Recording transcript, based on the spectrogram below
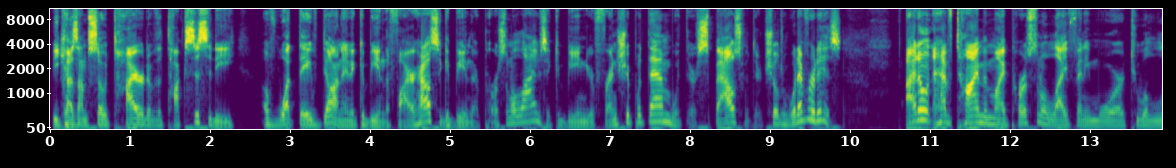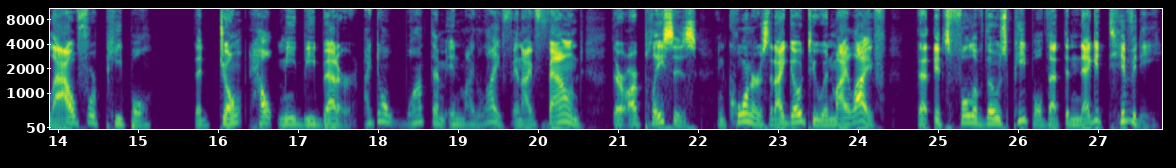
because i'm so tired of the toxicity of what they've done. And it could be in the firehouse, it could be in their personal lives, it could be in your friendship with them, with their spouse, with their children, whatever it is. I don't have time in my personal life anymore to allow for people that don't help me be better. I don't want them in my life. And I've found there are places and corners that I go to in my life that it's full of those people that the negativity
